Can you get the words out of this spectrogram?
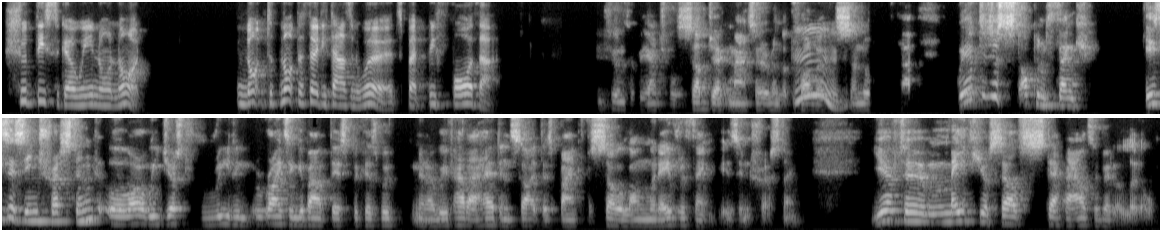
should this go in or not? not not the 30,000 words, but before that. In terms of the actual subject matter and the products mm. and all that, we have to just stop and think, is this interesting or are we just reading writing about this because we've you know we've had our head inside this bank for so long when everything is interesting you have to make yourself step out of it a little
